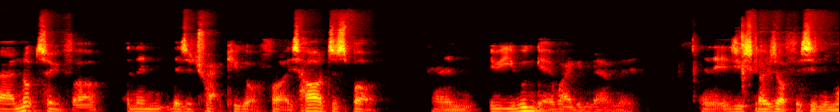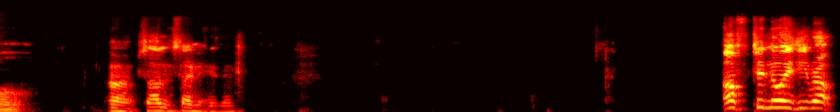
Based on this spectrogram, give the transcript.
uh, not too far, and then there's a track you got to follow. It's hard to spot, and you, you wouldn't get a wagon down there, and it just goes off. It's in the moor. Oh, Silent Stone it is then. Off to Noisy Rock.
